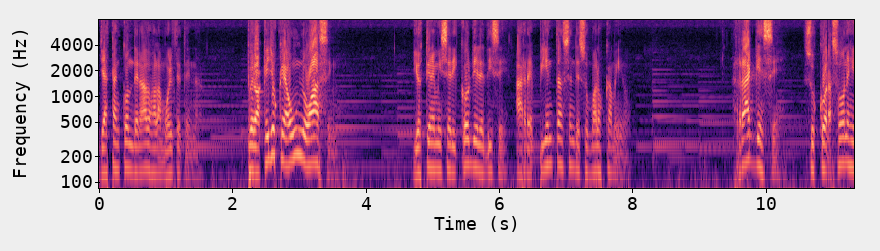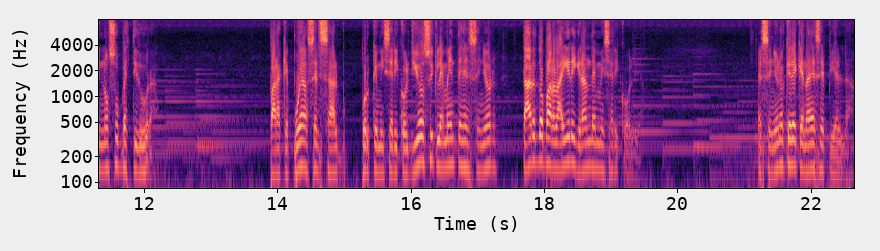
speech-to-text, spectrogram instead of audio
ya están condenados a la muerte eterna. Pero aquellos que aún lo hacen, Dios tiene misericordia y les dice, arrepiéntanse de sus malos caminos. Rásguense sus corazones y no sus vestiduras, para que puedan ser salvos. Porque misericordioso y clemente es el Señor, tardo para la ira y grande en misericordia. El Señor no quiere que nadie se pierda,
